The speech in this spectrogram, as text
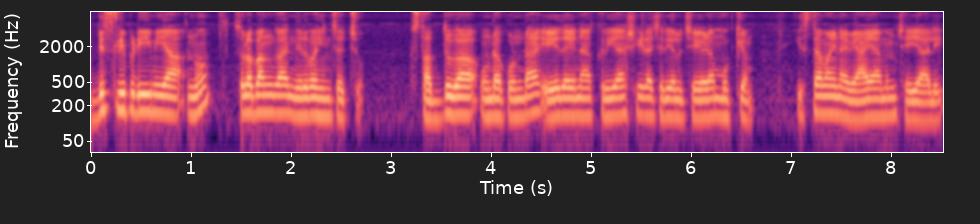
డిస్లిపిడీమియాను సులభంగా నిర్వహించవచ్చు స్తబ్దుగా ఉండకుండా ఏదైనా క్రియాశీల చర్యలు చేయడం ముఖ్యం. ఇష్టమైన వ్యాయామం చేయాలి.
